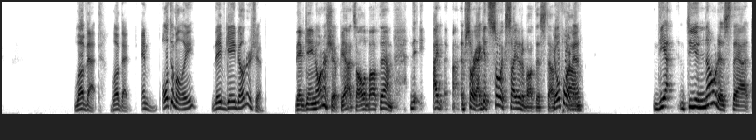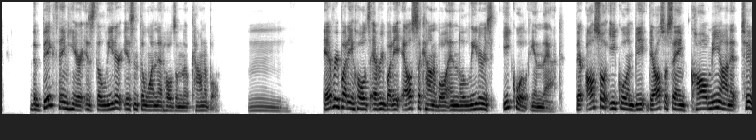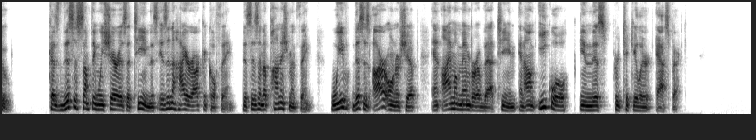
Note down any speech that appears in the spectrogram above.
Love that. Love that. And ultimately, they've gained ownership. They've gained ownership. Yeah, it's all about them. I I'm sorry, I get so excited about this stuff. Go for it, um, man. The, do you notice that the big thing here is the leader isn't the one that holds them accountable. Mm. Everybody holds everybody else accountable, and the leader is equal in that. They're also equal and be they're also saying, call me on it too. Because this is something we share as a team. This isn't a hierarchical thing. This isn't a punishment thing. We've this is our ownership, and I'm a member of that team, and I'm equal in this particular aspect.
